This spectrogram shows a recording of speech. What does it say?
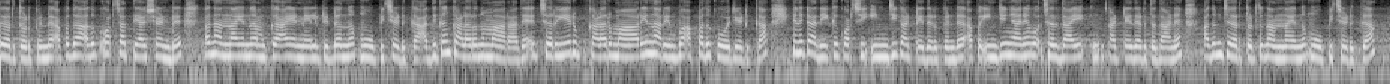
ചേർത്ത് കൊടുക്കുന്നുണ്ട്. അപ്പോൾ അത് കുറച്ച് അത്യാവശ്യമുണ്ട്. അപ്പോൾ നന്നായി ഒന്ന് നമുക്ക് ആ എണ്ണയിലിട്ടിട്ട് ഒന്ന് മൂപ്പിച്ചെടുക്കുക അധികം കളറൊന്നും മാറാതെ ചെറിയൊരു കളർ മാറി എന്നറിയുമ്പോൾ അപ്പോൾ അത് കോരിയെടുക്കുക എന്നിട്ട് അതിലേക്ക് കുറച്ച് ഇഞ്ചി കട്ട് ചെയ്തെടുക്കുന്നുണ്ട്. അപ്പോൾ ഇഞ്ചി ഞാൻ ചെറുതായി കട്ട് ചെയ്തെടുത്തതാണ്. അതും ചേർത്തെടുത്ത് നന്നായി ഒന്ന് മൂപ്പിച്ചെടുക്കുക.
